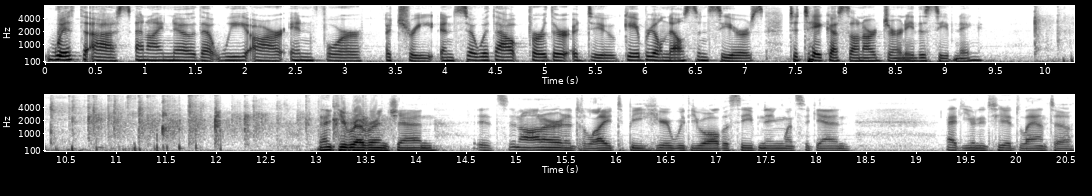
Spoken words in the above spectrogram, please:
with us, and I know that we are in for a treat. And so, without further ado, Gabriel Nelson Sears to take us on our journey this evening. Thank you, Reverend Jen. It's an honor and a delight to be here with you all this evening once again at Unity Atlanta.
